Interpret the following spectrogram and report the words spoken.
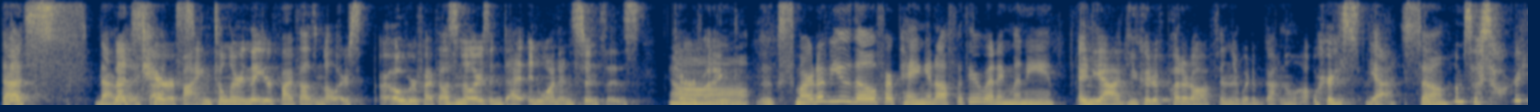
that's that That's really sucks. terrifying to learn that you're $5,000 or over $5,000 in debt in one instance is terrifying. Smart of you though for paying it off with your wedding money. And yeah, you could have put it off and it would have gotten a lot worse. Yeah. So oh, I'm so sorry.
